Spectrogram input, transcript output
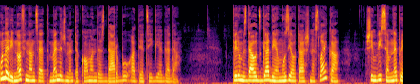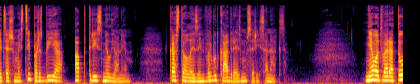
un arī nofinansēt menedžmenta komandas darbu attiecīgajā gadā. Pirms daudz gadiem uzjautāšanas laikā šim visam nepieciešamais cipars bija ap 3 miljoniem. Kas to lai zina, varbūt kādreiz mums arī sanāks. Ņemot vērā to,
